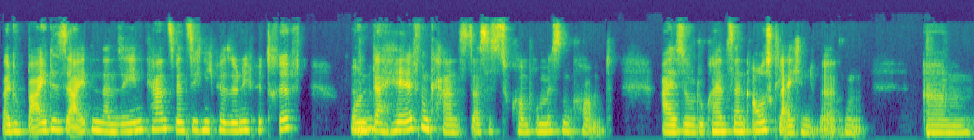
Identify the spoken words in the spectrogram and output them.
Weil du beide Seiten dann sehen kannst, wenn es dich nicht persönlich betrifft und mhm. da helfen kannst, dass es zu Kompromissen kommt. Also du kannst dann ausgleichend wirken. Ähm,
